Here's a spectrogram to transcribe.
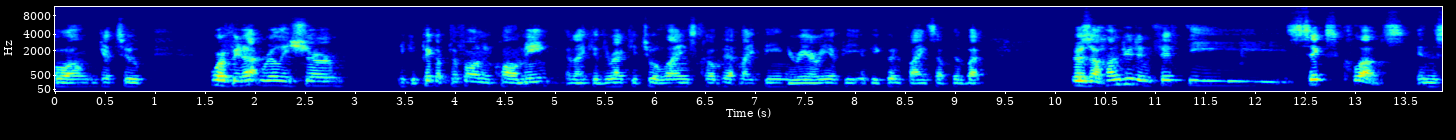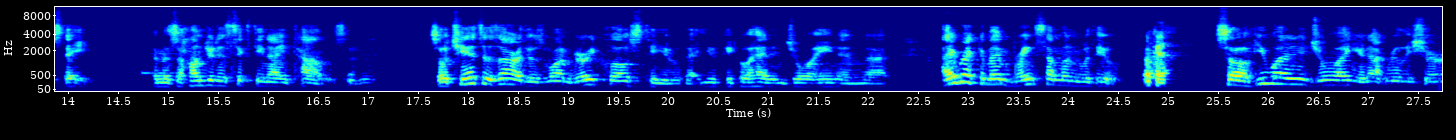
call and get to. Or if you're not really sure, you can pick up the phone and call me, and I can direct you to a Lions Club that might be in your area if you if you couldn't find something. But there's 156 clubs in the state, and there's 169 towns. Mm-hmm. So chances are there's one very close to you that you could go ahead and join. And uh, I recommend bring someone with you. Okay. So if you wanted to join, you're not really sure,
